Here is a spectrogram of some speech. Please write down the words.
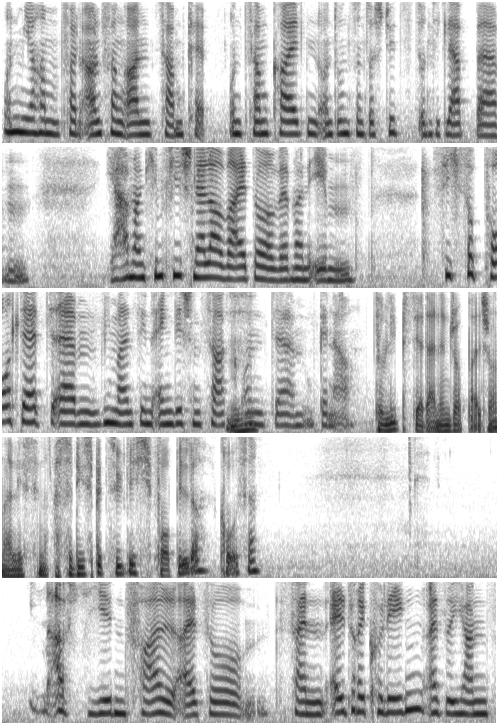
Und wir haben von Anfang an zusammengehabt und zusammengehalten und uns unterstützt. Und ich glaube, ähm, ja, man kommt viel schneller weiter, wenn man eben sich supportet, ähm, wie man es in Englischen sagt. Mhm. Und ähm, genau. Du liebst ja deinen Job als Journalistin. Hast du diesbezüglich Vorbilder, große? Auf jeden Fall. Also sein ältere Kollegen, also ich habe es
